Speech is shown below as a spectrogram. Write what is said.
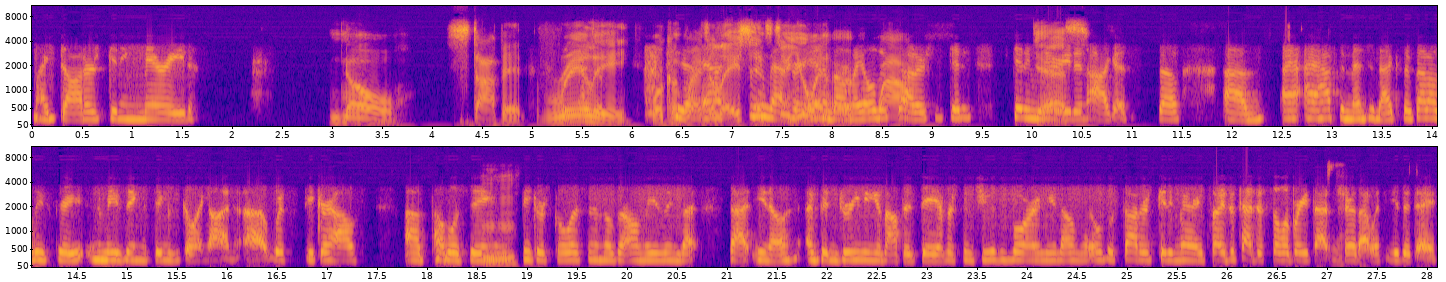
My daughter's getting married. No. Stop it! Really? Well, congratulations yeah, to you and Annabelle, her. My oldest wow. daughter, she's getting getting yes. married in August. So um, I, I, have to mention that because I've got all these great and amazing things going on uh, with Speaker House uh, Publishing, mm-hmm. Speakers Coalition. Those are all amazing. But that you know, I've been dreaming about this day ever since she was born. You know, my oldest daughter's getting married, so I just had to celebrate that and share that with you today.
